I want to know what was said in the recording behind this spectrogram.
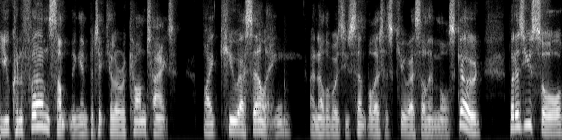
You confirm something, in particular a contact, by QSLing. In other words, you sent the letters QSL in Morse code. But as you saw,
